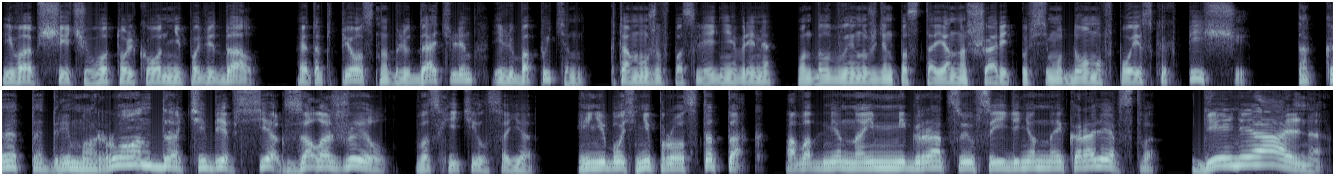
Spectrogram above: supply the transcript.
и вообще чего только он не повидал. Этот пес наблюдателен и любопытен. К тому же в последнее время он был вынужден постоянно шарить по всему дому в поисках пищи. «Так это Дремаронда тебе всех заложил!» — восхитился я. «И небось не просто так, а в обмен на иммиграцию в Соединенное Королевство. Гениально!»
